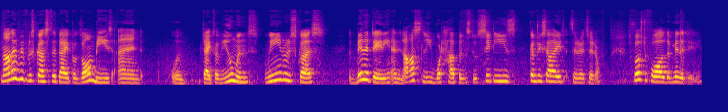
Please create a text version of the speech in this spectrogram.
Now that we've discussed the type of zombies and well, types of humans, we need to discuss the military and lastly what happens to cities, countryside, etc. etc. So first of all, the military.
